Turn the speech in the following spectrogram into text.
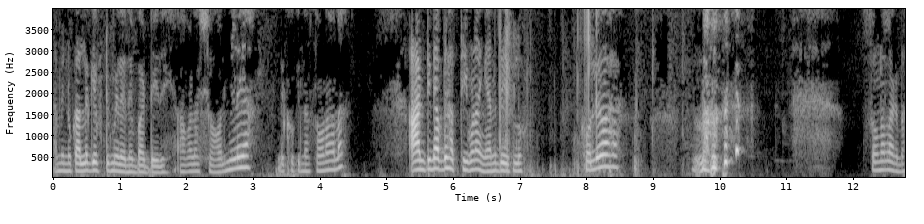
ਆ ਮੈਨੂੰ ਕੱਲ ਗਿਫਟ ਮਿਲੇ ਨੇ ਬਰਥਡੇ ਦੇ। ਆ ਵਾਲਾ ਸ਼ਾਲ ਮਿਲਿਆ। ਦੇਖੋ ਕਿੰਨਾ ਸੋਹਣਾ ਨਾ। ਆਂਟੀ ਨੇ ਆਪਦੇ ਹੱਥੀ ਬਣਾਈਆਂ ਨੇ ਦੇਖ ਲਓ। ਖੋਲਿਓ ਆਹ। ਸੋਹਣਾ ਲੱਗਦਾ।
